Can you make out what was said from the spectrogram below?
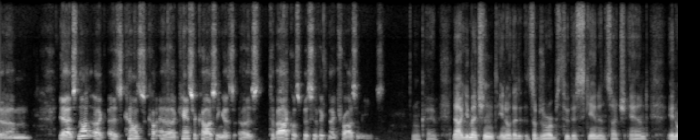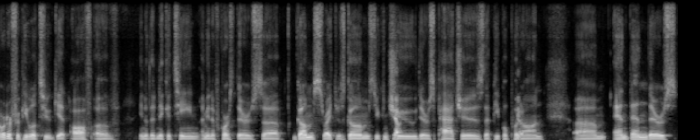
um, yeah, it's not uh, as uh, cancer causing as, as tobacco specific nitrosamines. Okay. Now you mentioned you know that it's absorbed through the skin and such, and in order for people to get off of you know the nicotine, I mean, of course, there's uh, gums, right? There's gums you can chew. Yep. There's patches that people put yep. on, um, and then there's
